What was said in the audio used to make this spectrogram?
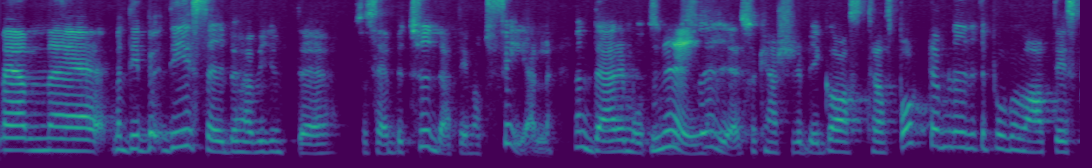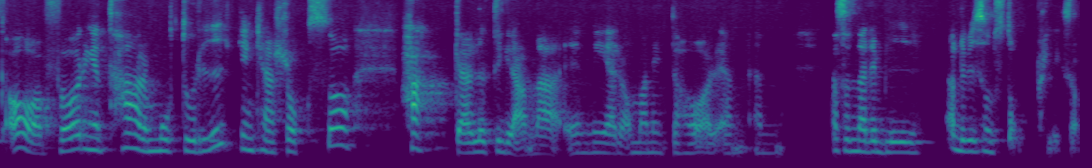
Men, eh, men det, det i sig behöver ju inte så att säga, betyda att det är något fel. Men däremot som Nej. du säger så kanske det blir gastransporten blir lite problematisk, avföringen, tarmmotoriken kanske också hackar lite grann mer om man inte har en, en alltså när det blir, ja, det blir som stopp liksom.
